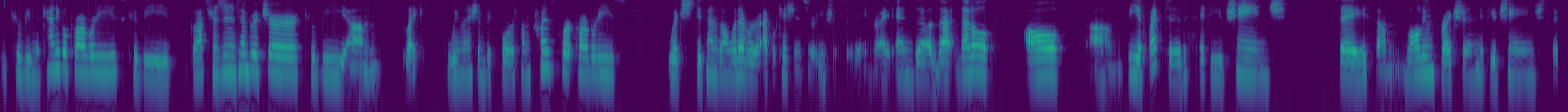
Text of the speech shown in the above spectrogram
it could be mechanical properties, could be glass transition temperature, could be um, like we mentioned before, some transport properties, which depends on whatever applications you're interested in, right? And uh, that that'll all um, be affected if you change, say, some volume fraction, if you change the,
